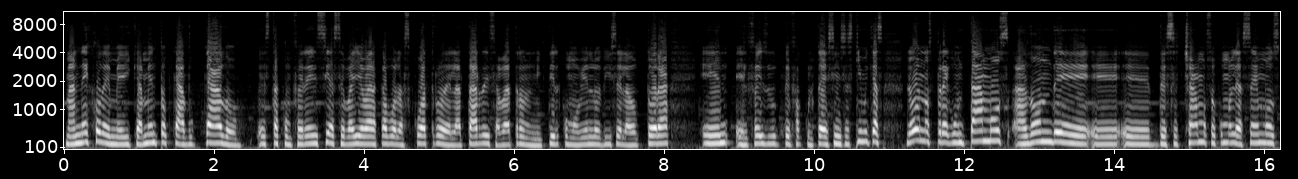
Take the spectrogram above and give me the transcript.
Manejo de Medicamento Caducado. Esta conferencia se va a llevar a cabo a las 4 de la tarde y se va a transmitir, como bien lo dice la doctora, en el Facebook de Facultad de Ciencias Químicas. Luego nos preguntamos a dónde eh, eh, desechamos o cómo le hacemos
